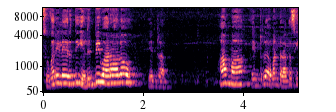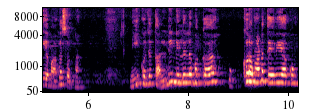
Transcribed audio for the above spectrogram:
சுவரிலிருந்து எழும்பி வாராளோ? என்றாள். ஆமா என்று அவன் ரகசியமாக சொன்னான். நீ கொஞ்சம் தள்ளி நில்லல மக்கா. உக்கிரமான தேவையாகும்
